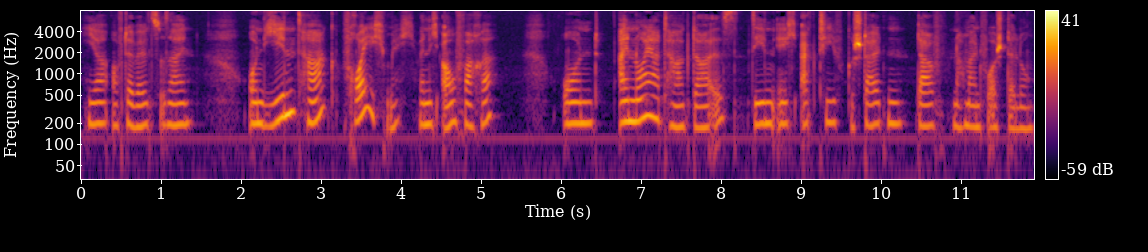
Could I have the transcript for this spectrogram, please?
hier auf der Welt zu sein. Und jeden Tag freue ich mich, wenn ich aufwache und ein neuer Tag da ist, den ich aktiv gestalten darf nach meinen Vorstellungen,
